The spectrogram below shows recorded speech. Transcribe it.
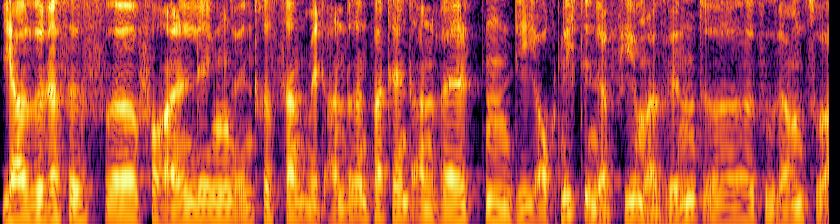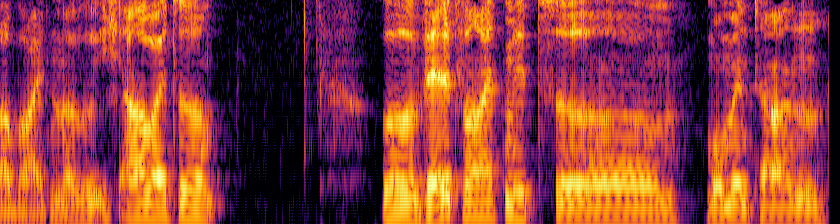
Ja, also das ist äh, vor allen Dingen interessant, mit anderen Patentanwälten, die auch nicht in der Firma sind, äh, zusammenzuarbeiten. Also ich arbeite äh, weltweit mit äh, momentan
